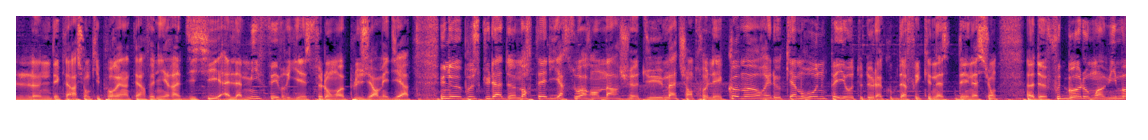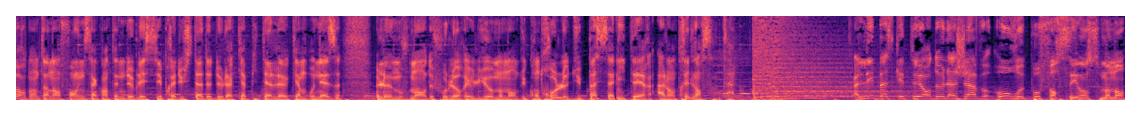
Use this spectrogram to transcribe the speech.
Une déclaration qui pourrait intervenir d'ici la mi-février selon plusieurs médias. Une bousculade mortelle hier soir en marge du match entre les Comores et le Cameroun, pays hôte de la Coupe d'Afrique des Nations de football. Au moins huit morts, dont un enfant, une cinquantaine de blessés près du stade de la capitale camerounaise. Le mouvement de foule aurait eu lieu au moment du contrôle du pass sanitaire à l'entrée de l'enceinte. Les basketteurs de la Jave au repos forcé en ce moment.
